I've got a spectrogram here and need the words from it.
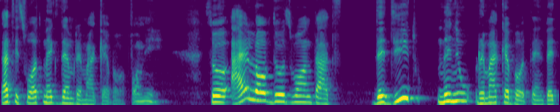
That is what makes them remarkable for me. So I love those ones that they did many remarkable things, but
